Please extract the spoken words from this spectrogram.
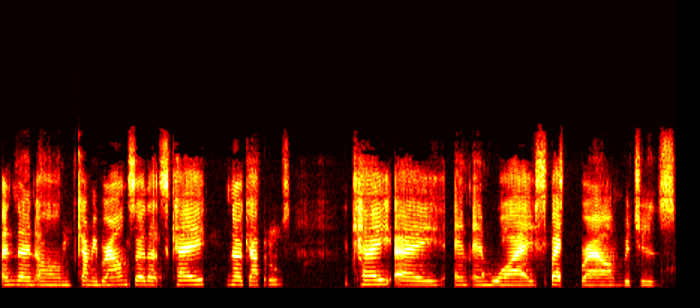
and then um, Kammy Brown. So that's K no capitals. K A M M Y space Brown, which is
